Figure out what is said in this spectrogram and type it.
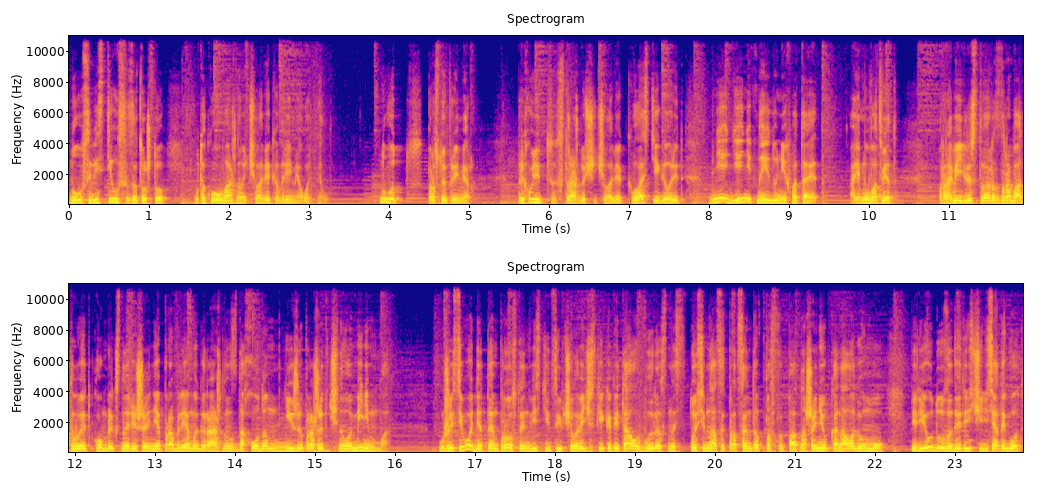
но усовестился за то, что у такого важного человека время отнял. Ну вот простой пример. Приходит страждущий человек к власти и говорит, мне денег на еду не хватает. А ему в ответ – Правительство разрабатывает комплексное решение проблемы граждан с доходом ниже прожиточного минимума. Уже сегодня темп роста инвестиций в человеческий капитал вырос на 117% по, по отношению к аналоговому периоду за 2010 год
